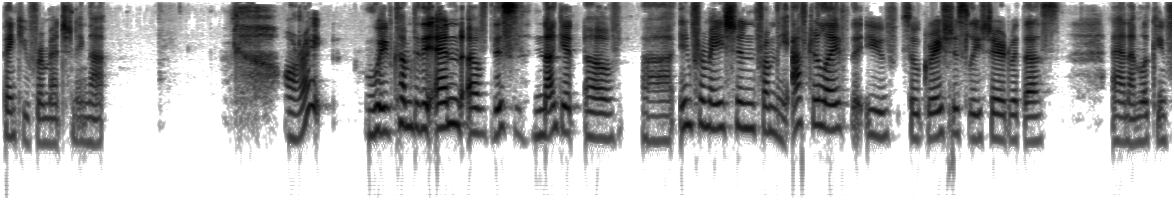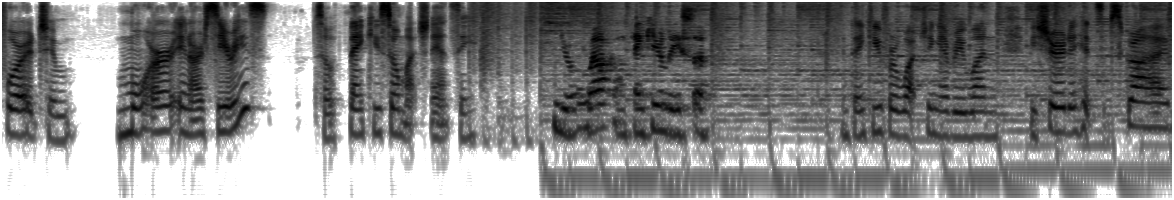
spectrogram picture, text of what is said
Thank you for mentioning that. All right, we've come to the end of this nugget of uh, information from the afterlife that you've so graciously shared with us, and I'm looking forward to more in our series. So thank you so much, Nanci. You're welcome. Thank you, Lisa. And thank you for watching, everyone. Be sure to hit subscribe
